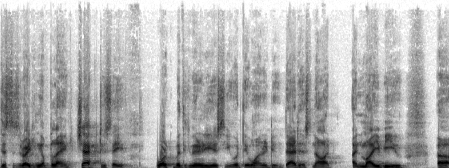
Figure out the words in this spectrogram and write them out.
this is writing a blank check to say, work with the community and see what they want to do. That is not, in my view, uh,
